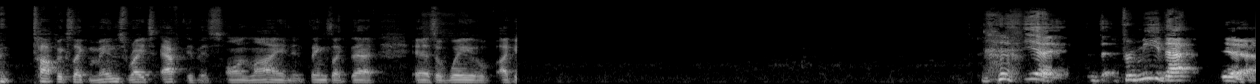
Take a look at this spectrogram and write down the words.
topics like men's rights activists online and things like that as a way of I guess, yeah, th- for me that yeah.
